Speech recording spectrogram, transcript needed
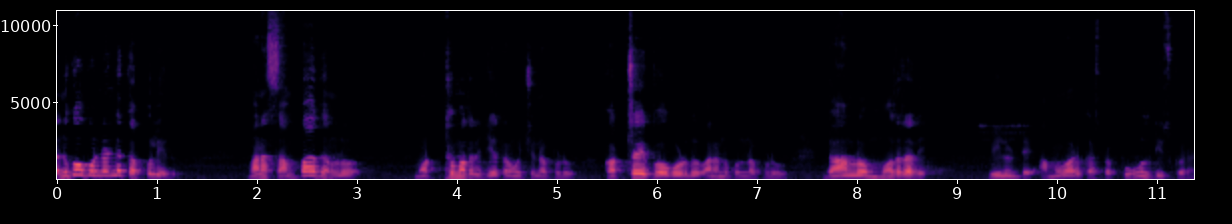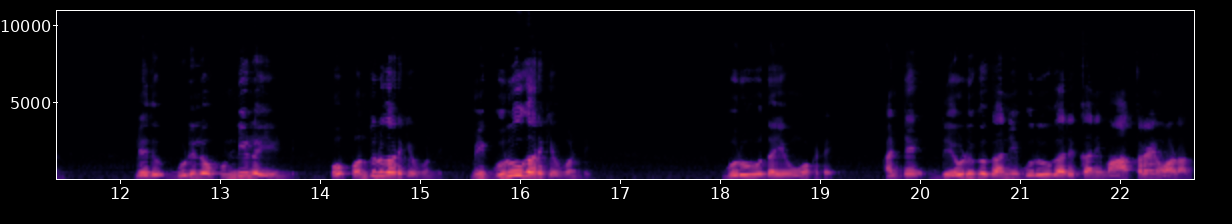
అనుకోకుండా అంటే తప్పులేదు. మన సంపాదనలో మొట్టమొదటి జీతం వచ్చినప్పుడు ఖర్చు అయిపోకూడదు అని అనుకున్నప్పుడు దానిలో మొదటది వీలుంటే అమ్మవారు కాస్త పువ్వులు తీసుకురండి. లేదు గుడిలో హుండీలో వేయండి. ఓ పంతులు గారికి ఇవ్వండి. మీ గురువు గారికి ఇవ్వండి. గురువు దైవం ఒకటే. అంటే దేవుడికి కానీ గురువు గారికి కానీ మాత్రమే వాడాలి.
